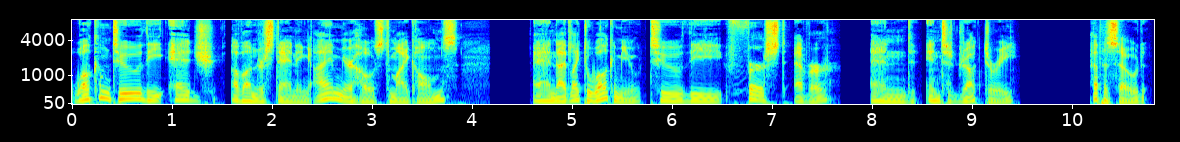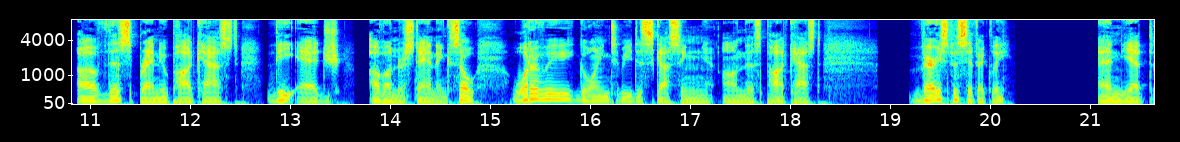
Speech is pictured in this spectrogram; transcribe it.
Welcome to the Edge of Understanding. I am your host, Mike Holmes, and I'd like to welcome you to the first ever and introductory episode of this brand new podcast, The Edge of Understanding. So, what are we going to be discussing on this podcast? Very specifically, and yet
